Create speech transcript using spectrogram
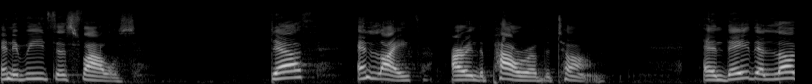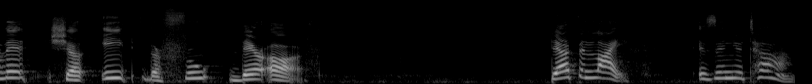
And it reads as follows Death and life are in the power of the tongue, and they that love it shall eat the fruit thereof. Death and life is in your tongue.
